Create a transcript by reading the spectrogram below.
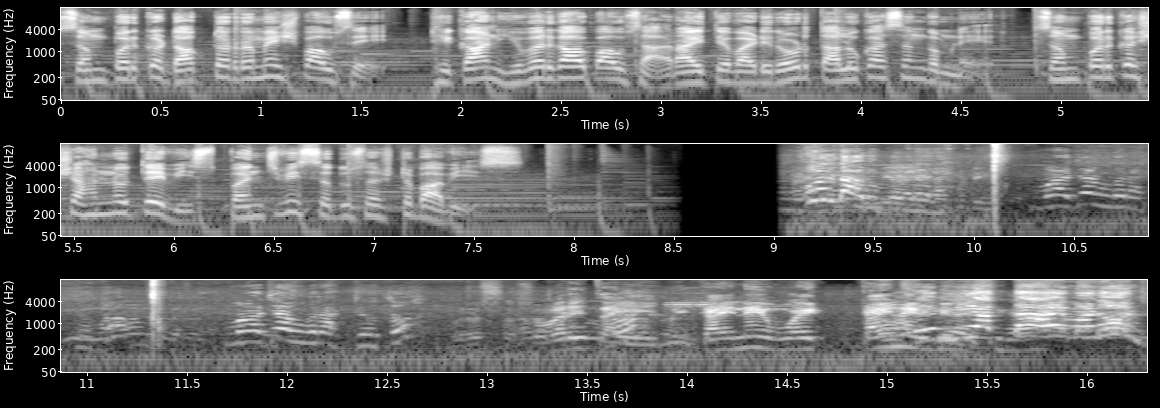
संपर्क डॉक्टर रमेश पावसे ठिकाण हिवरगाव पावसा रायतेवाडी रोड तालुका संगमनेर. संपर्क शहाण्णव तेवीस पंचवीस सदुसष्ट बावीस. फुल दारू पिलेला. माझ्या अंगावर हात ठेवतो. माझ्या अंगावर हात ठेवतो. सॉरी ताई मी काही नाही वाईट काही नाही अरे मी केलं. आता आहे म्हणून.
